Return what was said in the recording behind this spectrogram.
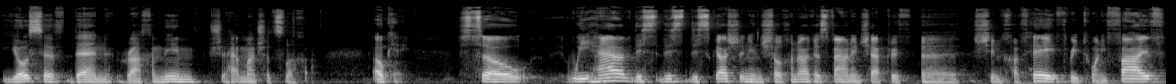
Yosef ben Rachamim Shehamach Hatzlacha. Okay, so we have this this discussion in Shulchan Aruch is found in chapter uh, Shin Chav three twenty five.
